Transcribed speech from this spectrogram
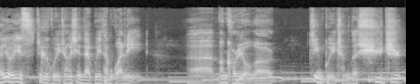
很有意思。这个鬼城现在归他们管理，呃，门口有个进鬼城的须知，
